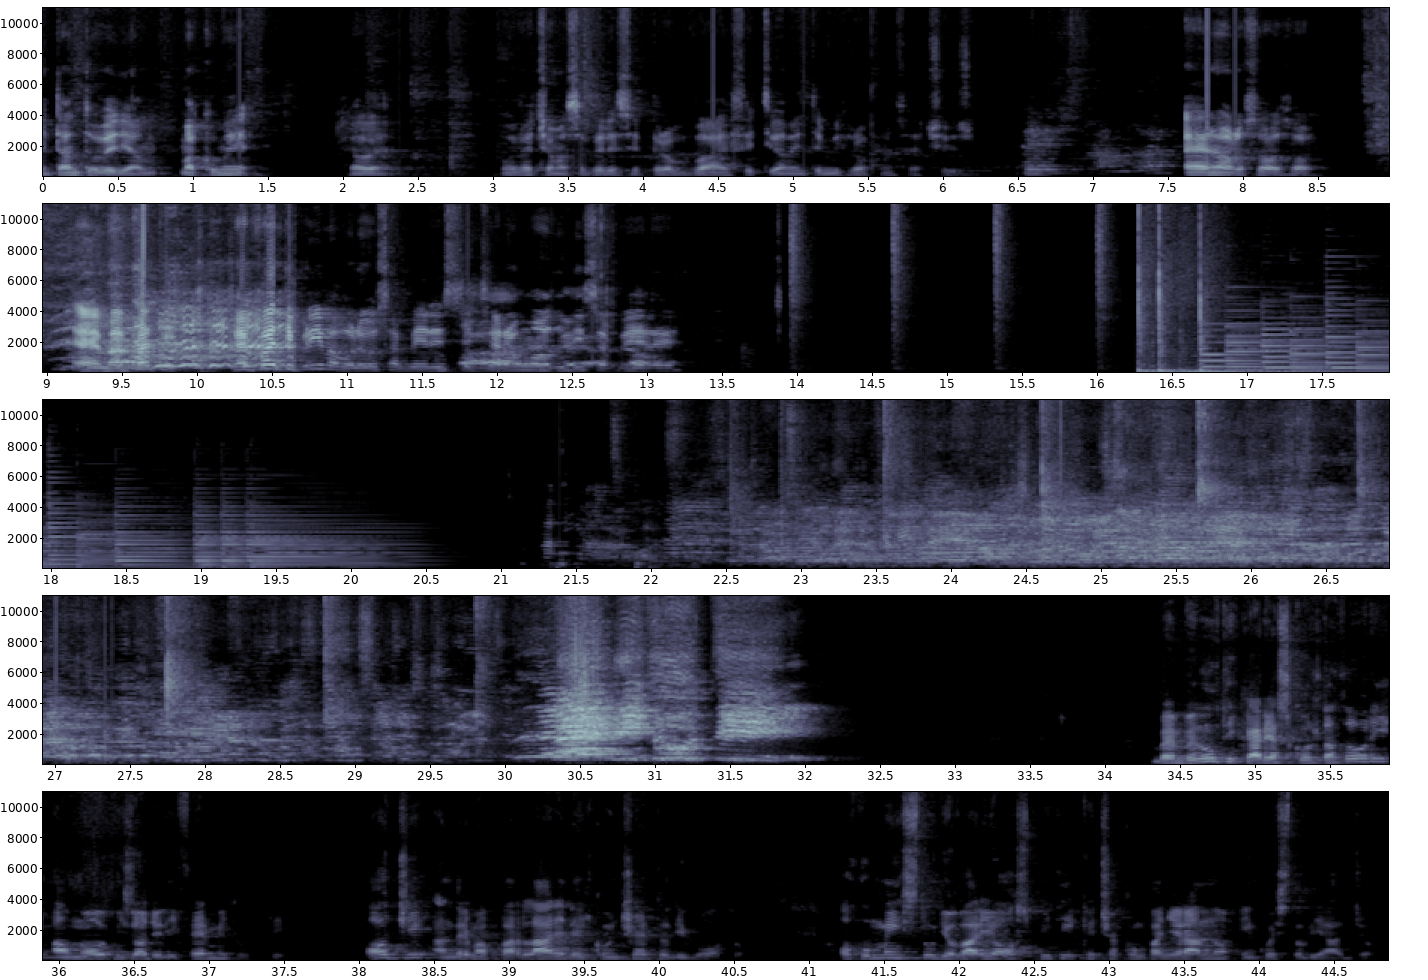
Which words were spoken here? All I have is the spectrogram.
Intanto vediamo, ma come, vabbè, come facciamo a sapere se però va effettivamente il microfono se è acceso? Eh no, lo so, lo so. Eh, ma infatti, ma infatti prima volevo sapere se c'era un modo eh, di no. sapere. Benvenuti cari ascoltatori a un nuovo episodio di Fermi Tutti. Oggi andremo a parlare del concetto di vuoto. Ho con me in studio vari ospiti che ci accompagneranno in questo viaggio.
